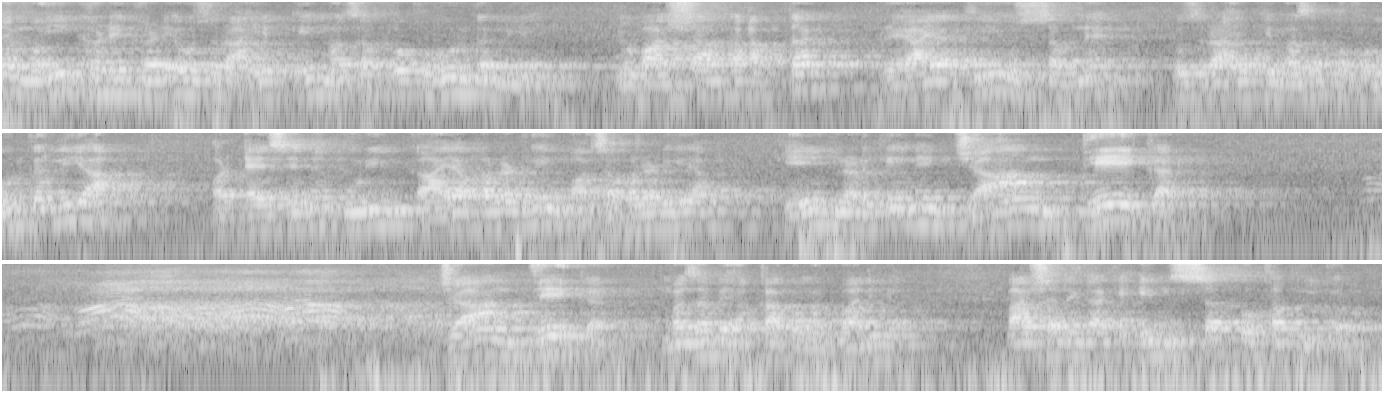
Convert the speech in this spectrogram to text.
نے وہیں کھڑے کھڑے اس راہب کے مذہب کو قبول کر لیا۔ جو بادشاہ کا اب تک رعایا تھی، اس سب نے اس راہب کے مذہب کو قبول کر لیا اور ایسے میں پوری کایا پلٹ گئی، بادشاہ پلٹ گیا۔ ایک لڑکے نے جان دے کر، جان دے کر مذہب حقہ کو منوا لیا۔ بادشاہ نے کہا کہ ان سب کو قتل کرو۔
